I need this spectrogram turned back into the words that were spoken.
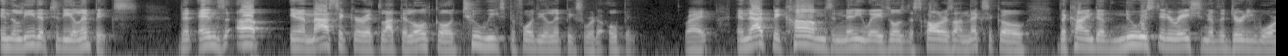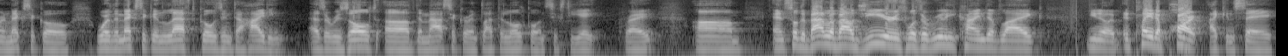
in the lead up to the Olympics that ends up in a massacre at Tlatelolco two weeks before the Olympics were to open right? And that becomes, in many ways, those the scholars on Mexico, the kind of newest iteration of the dirty war in Mexico, where the Mexican left goes into hiding as a result of the massacre in Tlatelolco in '68, right? Um, and so the Battle of Algiers was a really kind of like, you know, it played a part, I can say,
